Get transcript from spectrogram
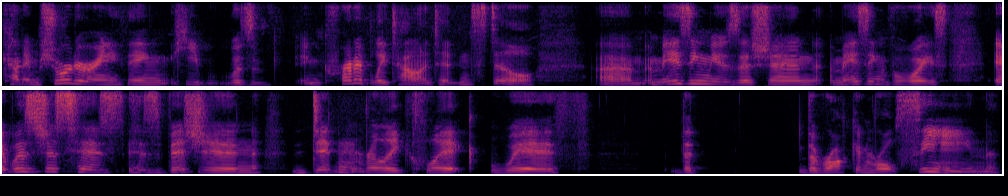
cut him short or anything. He was incredibly talented and still um, amazing musician, amazing voice. It was just his his vision didn't really click with the the rock and roll scene.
